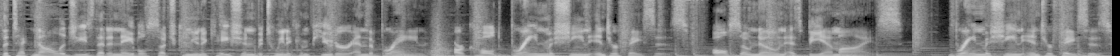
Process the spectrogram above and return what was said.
The technologies that enable such communication between a computer and the brain are called brain-machine interfaces, also known as BMIs. Brain-machine interfaces,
